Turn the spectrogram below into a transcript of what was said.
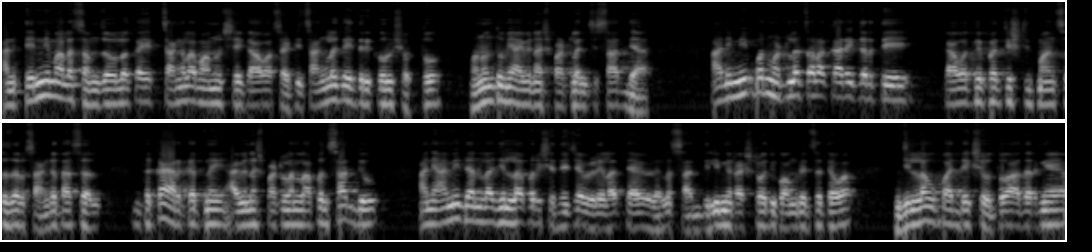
आणि त्यांनी मला समजवलं का एक चांगला माणूस आहे गावासाठी चांगलं काहीतरी करू शकतो म्हणून तुम्ही अविनाश पाटलांची साथ द्या. आणि मी पण म्हटलं चला कार्यकर्ते गावातले प्रतिष्ठित माणसं जर सांगत असेल तर काय हरकत नाही. अविनाश पाटलांना आपण साथ देऊ. आणि आम्ही त्यांना जिल्हा परिषदेच्या वेळेला त्यावेळेला साथ दिली. मी राष्ट्रवादी काँग्रेसचा तेव्हा जिल्हा उपाध्यक्ष होतो. आदरणीय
